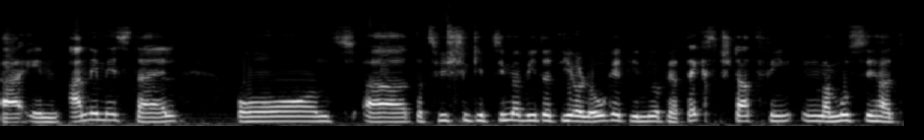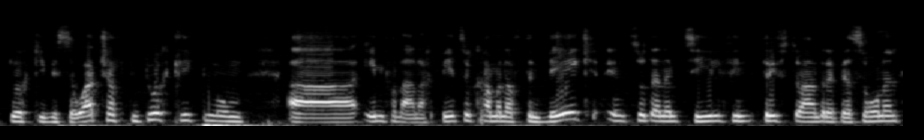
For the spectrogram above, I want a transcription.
äh, in Anime-Style. Und äh, dazwischen gibt es immer wieder Dialoge, die nur per Text stattfinden. Man muss sie halt durch gewisse Ortschaften durchklicken, um äh, eben von A nach B zu kommen. Auf dem Weg in, zu deinem Ziel find, triffst du andere Personen,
